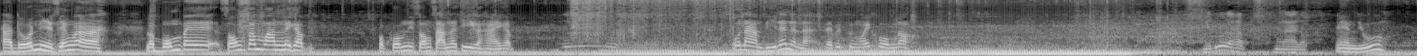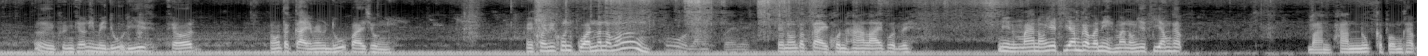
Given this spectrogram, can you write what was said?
ถ้าโดนนี่เสียงว่าระบมไปสองสามวันเลยครับ พวกผมนี่สองสามนาทีก็หายครับโอ้น้ำดีนั่นน่ะแต่เป็นพึ่งหอยโขงเนาะไม่ดูแล้วครับไม่ได้หรอกแม่นอยู่เออพึ่งแถวนี้ไม่ดุดีแถวหน้องตะไก่มันดุไปช่วงนี้ไม่ค่อยมีคนกวนมันละมั้งโอ้รังสวยเลยแต่น้องตะไก่คนหาหลายพดเว้ยนี่มาหน้องยะเทียมครับวันนี้มาหน้องยะเทียมครับบ้านพันนุกกับผมครับ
